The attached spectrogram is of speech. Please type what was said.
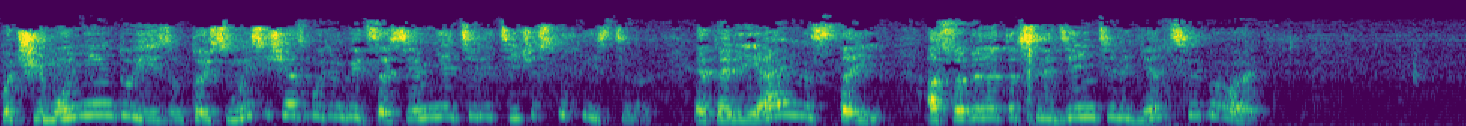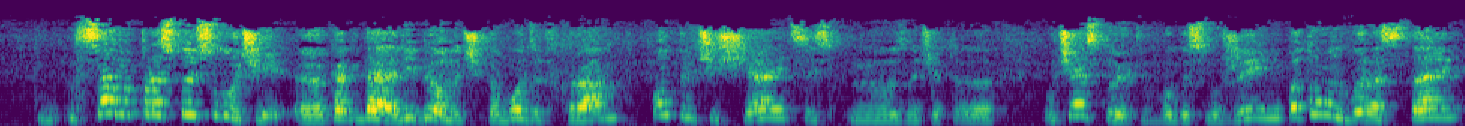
Почему не индуизм? То есть мы сейчас будем говорить совсем не о теоретических истинах. Это реально стоит. Особенно это в среде интеллигенции бывает. Самый простой случай, э, когда ребеночка водят в храм, он причащается, значит, э, участвует в богослужении, потом он вырастает,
